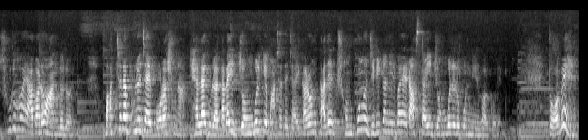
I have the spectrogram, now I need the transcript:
শুরু হয় আবারও আন্দোলন। বাচ্চারা ভুলে যায় পড়াশোনা, খেলাধুলা, তারা এই জঙ্গলকে বাঁচাতে চায়, কারণ তাদের সম্পূর্ণ জীবিকা নির্বাহের রাস্তা এই জঙ্গলের ওপর নির্ভর করে। তবে হ্যাঁ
